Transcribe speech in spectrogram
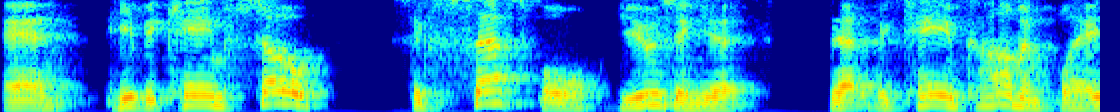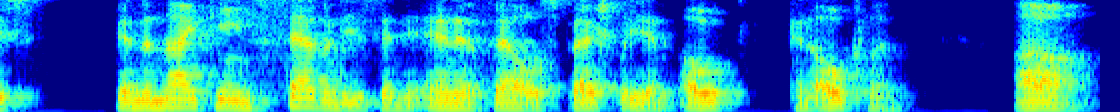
And he became so successful using it that it became commonplace in the 1970s in the NFL, especially in Oak in Oakland. Um,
